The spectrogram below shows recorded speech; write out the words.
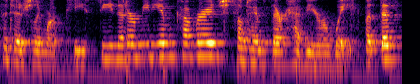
potentially more pasty that are medium coverage. Sometimes they're heavier weight, but this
